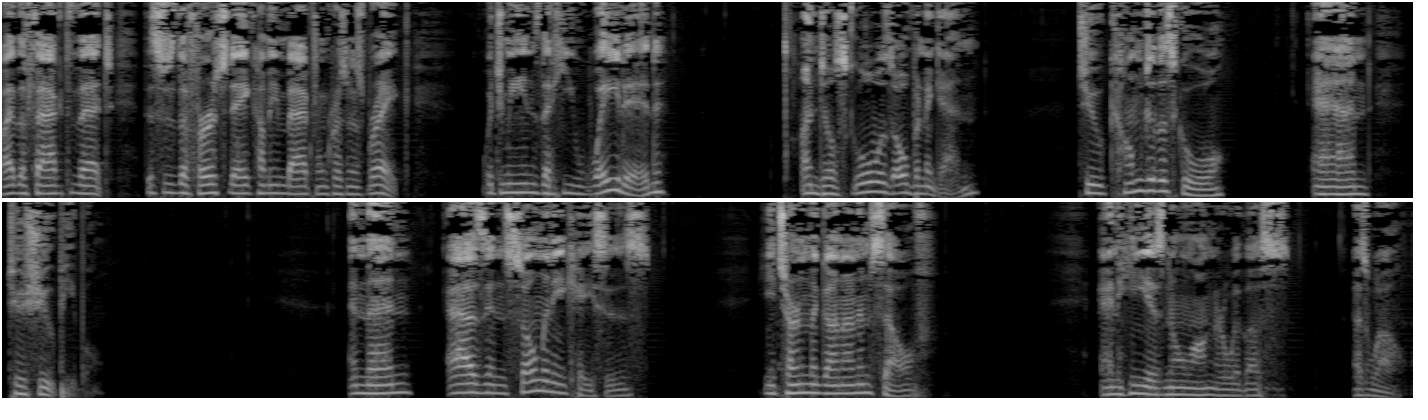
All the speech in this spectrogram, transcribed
by the fact that this is the first day coming back from Christmas break. which means that he waited until school was open again to come to the school and to shoot people. And then, as in so many cases, he turned the gun on himself and he is no longer with us as well.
